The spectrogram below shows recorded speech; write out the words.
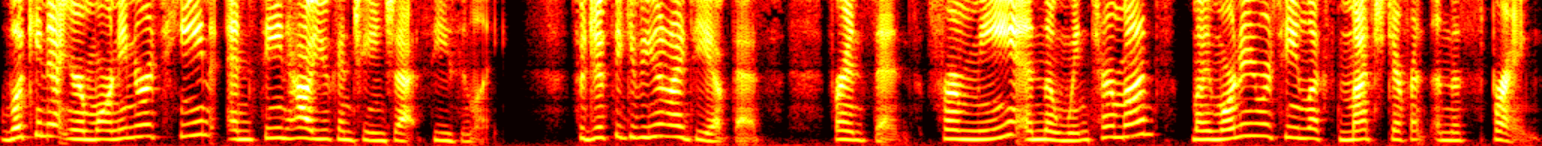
looking at your morning routine and seeing how you can change that seasonally. So just to give you an idea of this, for instance, for me in the winter months, my morning routine looks much different than the spring.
